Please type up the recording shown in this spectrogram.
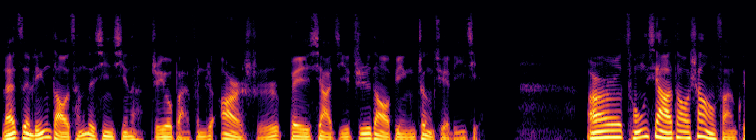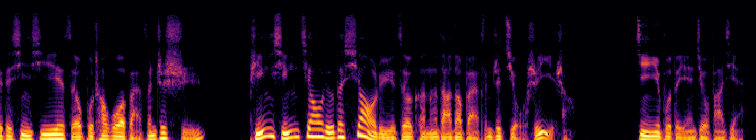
来自领导层的信息呢，只有百分之二十被下级知道并正确理解，而从下到上反馈的信息则不超过百分之十。平行交流的效率则可能达到百分之九十以上。进一步的研究发现，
